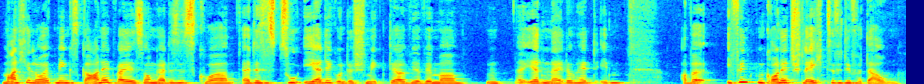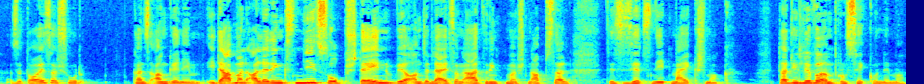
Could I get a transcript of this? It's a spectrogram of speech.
Manche Leute mögen es gar nicht, weil sie sagen, ja, das ist kein, ja, das ist zu erdig und das schmeckt ja wie wenn man hm, eine Erdenneidung hätte eben. Aber ich finde ihn gar nicht schlecht für die Verdauung. Also da ist er schon ganz angenehm. Ich darf man allerdings nie so bestellen, wie andere Leute sagen, ah, trinken wir Schnapsal. Das ist jetzt nicht mein Geschmack. Da die lieber einen Prosecco nehmen.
